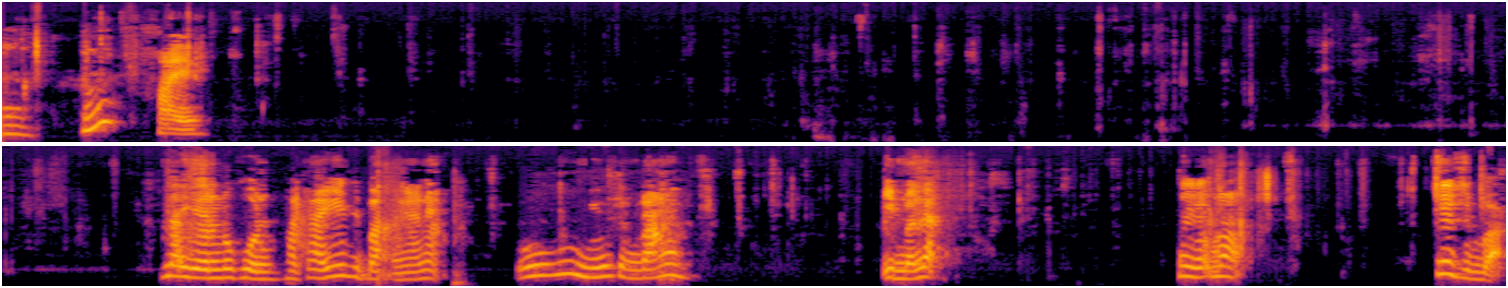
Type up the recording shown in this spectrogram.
อืมไข่ได้เย็นทุกคนผัดไทยยี่สิบบาทอย่างเงี้ยเนี่ยโอ้ยนิ้วจังดังอิ่มแล้วเนี่ยไม่เยอะมากยี่สิบบาท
